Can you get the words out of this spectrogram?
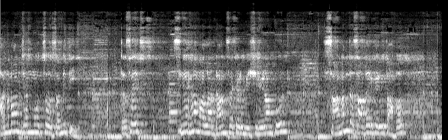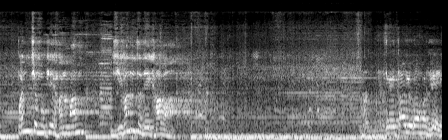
हनुमान जन्मोत्सव समिती तसेच स्नेहमाला डान्स अकॅडमी श्रीरामपूर सानंद सादर करीत आहोत पंचमुखी हनुमान जिवंत देखावा. त्रेतायुगामध्ये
